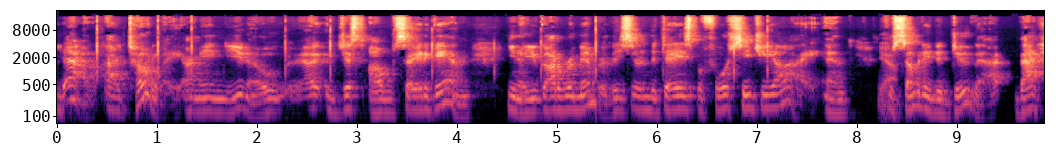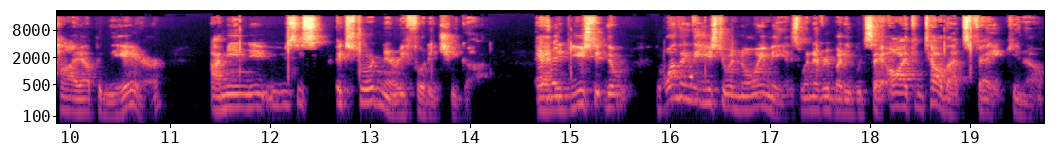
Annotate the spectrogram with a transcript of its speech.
Yeah, I, totally. I mean, you know, I, just I'll say it again. You know, you got to remember these are in the days before CGI, and Yeah. for somebody to do that that high up in the air, I mean, it was just extraordinary footage he got. It And was- it used to the, the one thing that used to annoy me is when everybody would say, "Oh, I can tell that's fake." You know,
